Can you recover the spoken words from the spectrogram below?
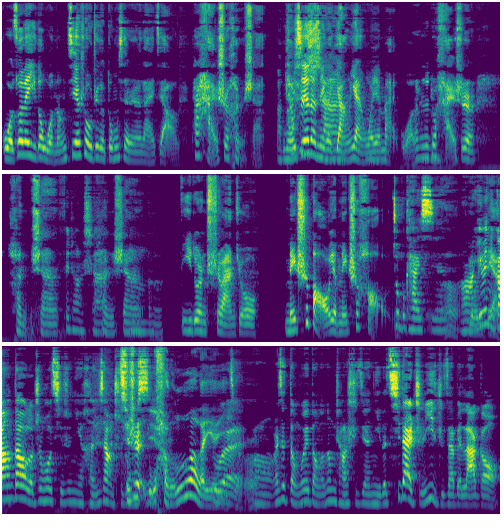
我作为一个我能接受这个东西的人来讲，它还是很膻。啊牛街的那个羊眼我也嗯买过，但是它就还是很膻，非常膻，很膻。嗯嗯，第一顿吃完就没吃饱，也没吃好，就不开心嗯啊，因为你刚到了之后，其实你很想吃其东西。实我很饿了，也已经。对，嗯，而且等位等了那么长时间，你的期待值一直在被拉高。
